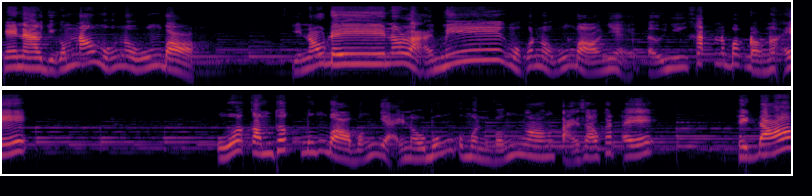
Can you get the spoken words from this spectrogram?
Ngày nào chị cũng nấu một nồi bún bò. Chị nấu đi, nấu lại miết một cái nồi bún bò như vậy, tự nhiên khách nó bắt đầu nó ế ủa, công thức bún bò vẫn vậy, nồi bún của mình vẫn ngon, tại sao khách ế thì đó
